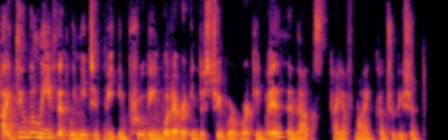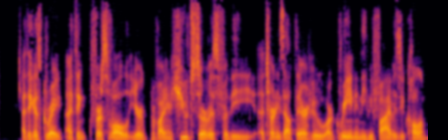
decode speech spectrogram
I do believe that we need to be improving whatever industry we're working with. And that's kind of my contribution. I think it's great. I think first of all, you're providing a huge service for the attorneys out there who are green in EB5, as you call them.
